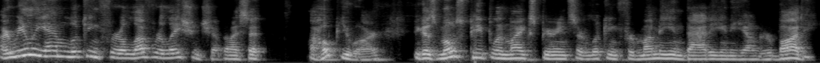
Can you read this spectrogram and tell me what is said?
I really am looking for a love relationship. And I said, I hope you are, because most people in my experience are looking for mommy and daddy in a younger body.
